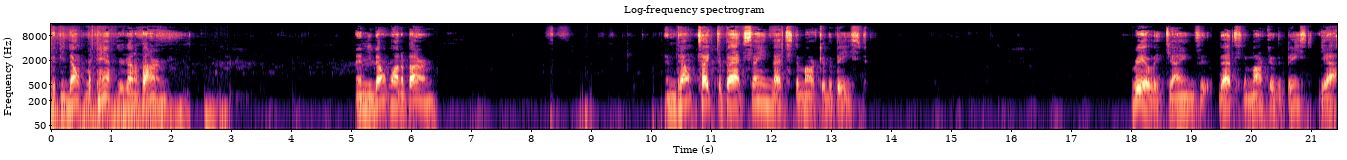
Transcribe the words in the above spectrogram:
If you don't repent, you're going to burn. And you don't want to burn. And don't take the vaccine, that's the mark of the beast. Really, James, that's the mark of the beast? Yeah.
